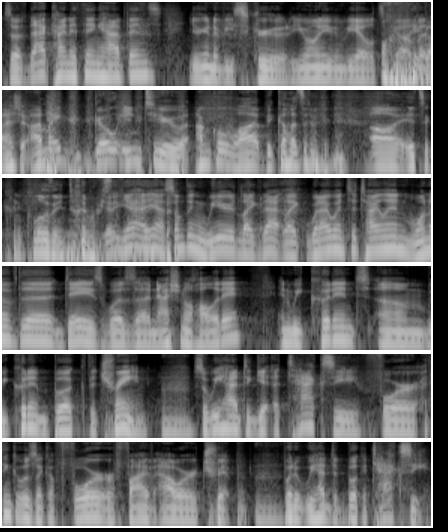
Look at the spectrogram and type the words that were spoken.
So if that kind of thing happens, you're going to be screwed. You won't even be able to Oh go. my But gosh, I might go into Angkor Wat because of uh, it's a kind of closing time or something. yeah, yeah, something weird like that. Like when I went to Thailand, one of the days was a national holiday, and we couldn't um, we couldn't book the train, Mm-hmm. so we had to get a taxi for I think it was like a four or five hour trip, Mm-hmm. but it, we had to book a taxi.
